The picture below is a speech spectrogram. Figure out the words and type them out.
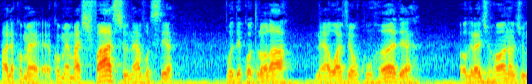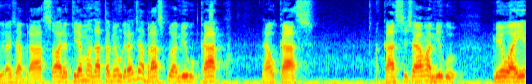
Olha como é, como é mais fácil, né? Você poder controlar né, o avião com rudder. O grande Ronald, um grande abraço. Olha, eu queria mandar também um grande abraço pro amigo Caco, né? O Cássio. O Cássio já é um amigo meu aí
